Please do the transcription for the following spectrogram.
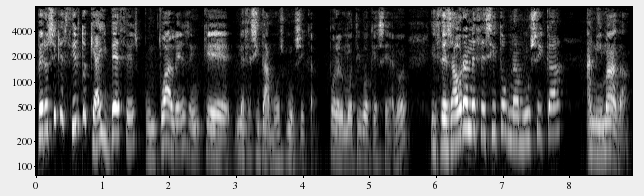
Pero sí que es cierto que hay veces puntuales en que necesitamos música, por el motivo que sea, ¿no? Y dices, ahora necesito una música animada.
